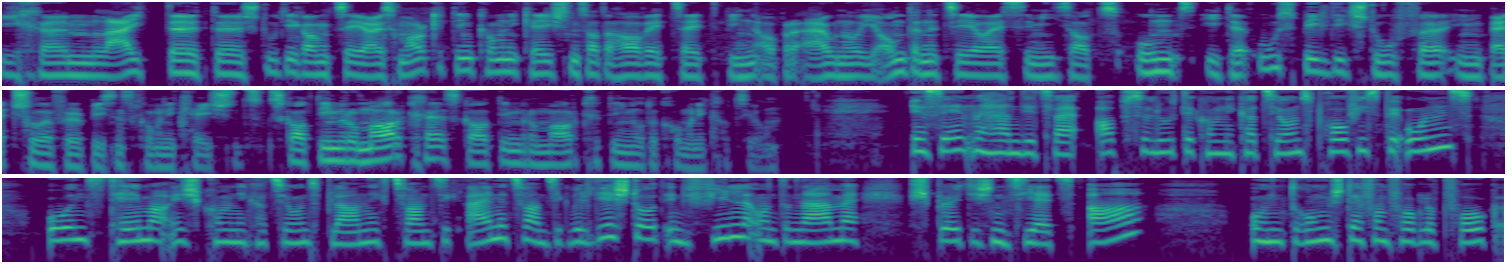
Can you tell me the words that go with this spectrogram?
Ich ähm, leite den Studiengang CAS Marketing Communications an der HWZ, bin aber auch noch in anderen CAS im Einsatz und in der Ausbildungsstufe im Bachelor für Business Communications. Es geht immer um Marken, es geht immer um Marketing oder Kommunikation. Ihr seht, wir haben die zwei absolute Kommunikationsprofis bei uns und das Thema ist Kommunikationsplanung 2021, weil die steht in vielen Unternehmen spätestens jetzt an und darum, Stefan Vogler, die Frage,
